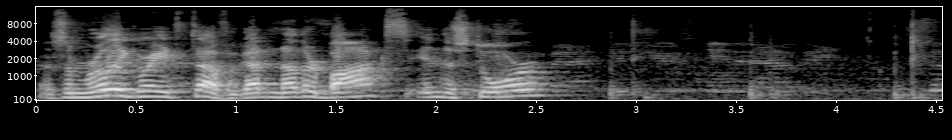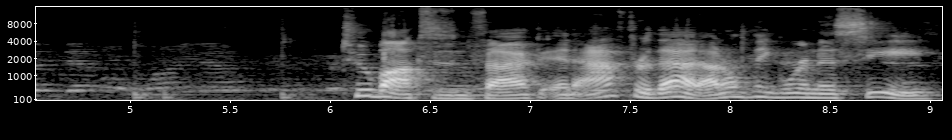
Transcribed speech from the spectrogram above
There's some really great stuff. We got another box in the store. Two boxes, in fact. And after that, I don't think we're going to see.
